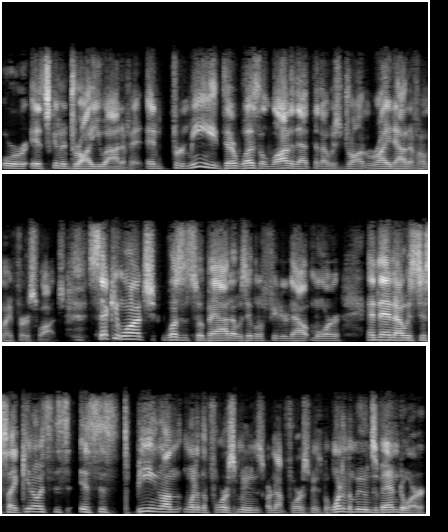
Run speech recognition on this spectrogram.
or it's going to draw you out of it. And for me, there was a lot of that that I was drawn right out of on my first watch. Second watch wasn't so bad. I was able to figure it out more. And then I was just like, you know, it's this, it's this being on one of the force moons or not force moons, but one of the moons of Endor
